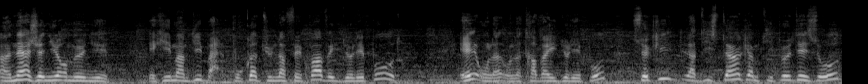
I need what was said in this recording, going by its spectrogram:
ingénieur meunier. Et qui m'a dit, bah, pourquoi tu ne la fais pas avec de l'épeautre? Et on a, on a travaillé avec de l'épaule, ce qui la distingue un petit peu des autres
